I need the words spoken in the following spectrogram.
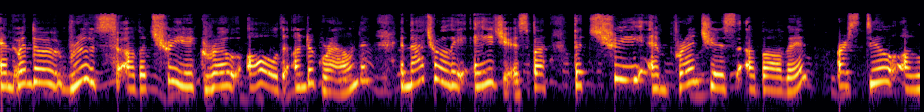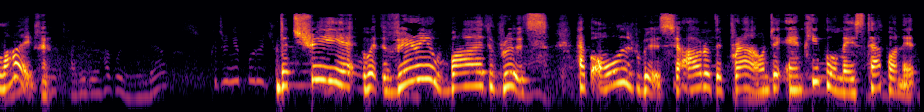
and when the roots of a tree grow old underground, it naturally ages, but the tree and branches above it are still alive. The tree with very wide roots have old roots out of the ground and people may step on it.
